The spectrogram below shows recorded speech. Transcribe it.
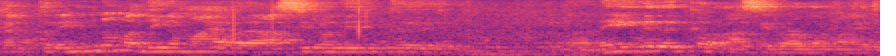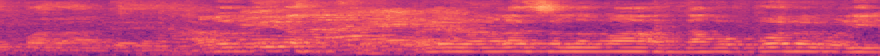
கர்த்தர் இன்னும் அதிகமாக அவரை ஆசீர்வதித்து அநேகருக்கு ஒரு ஆசீர்வாதமாக இருப்பாராக. சொல்லமா நம்ம போற வழி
